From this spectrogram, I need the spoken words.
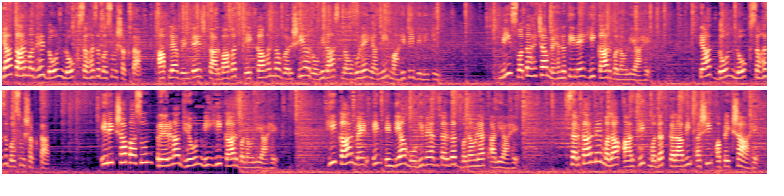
या कारमध्ये दोन लोक सहज बसू शकतात. आपल्या विंटेज कारबाबत एकावन्न वर्षीय रोहिदास नवगुणे यांनी माहिती दिली की मी स्वतःच्या मेहनतीने ही कार बनवली आहे. त्यात दोन लोक सहज बसू शकतात. ई रिक्षापासून प्रेरणा घेऊन मी ही कार बनवली आहे. ही कार मेड इन इंडिया मोहिमेअंतर्गत बनवण्यात आली आहे. सरकारने मला आर्थिक मदत करावी अशी अपेक्षा आहे.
